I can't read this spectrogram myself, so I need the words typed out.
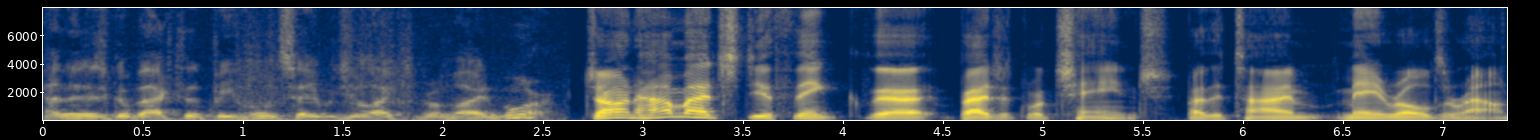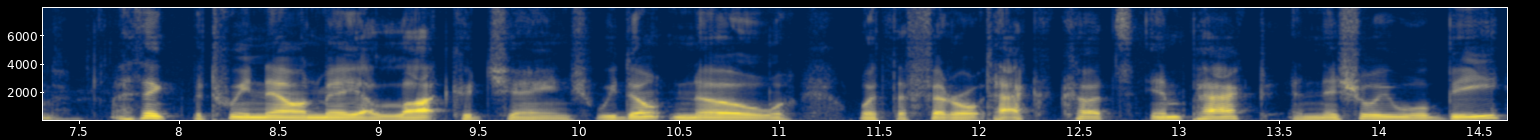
and that is go back to the people and say, would you like to provide more? John, how much do you think the budget will change by the time May rolls around? I think between now and May, a lot could change. We don't know what the federal tax cuts impact initially will be.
